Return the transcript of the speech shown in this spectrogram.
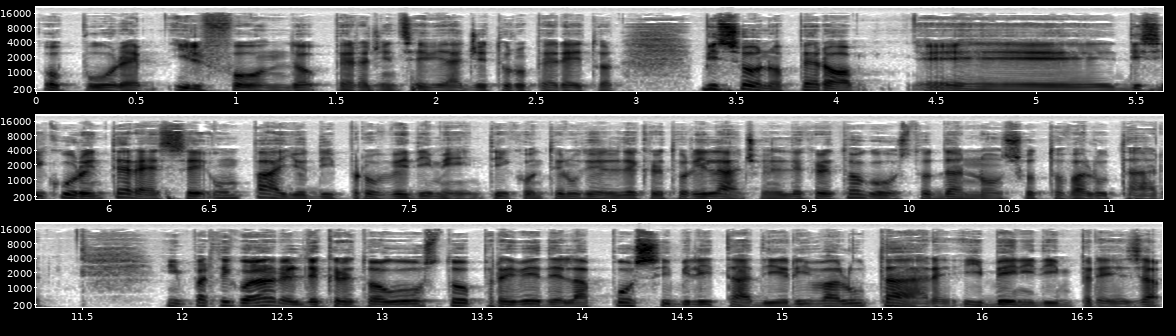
oppure il fondo per agenzie viaggi e tour operator. Vi sono però eh, di sicuro interesse un paio di provvedimenti contenuti nel decreto rilancio e nel decreto agosto da non sottovalutare. In particolare il decreto agosto prevede la possibilità di rivalutare i beni d'impresa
